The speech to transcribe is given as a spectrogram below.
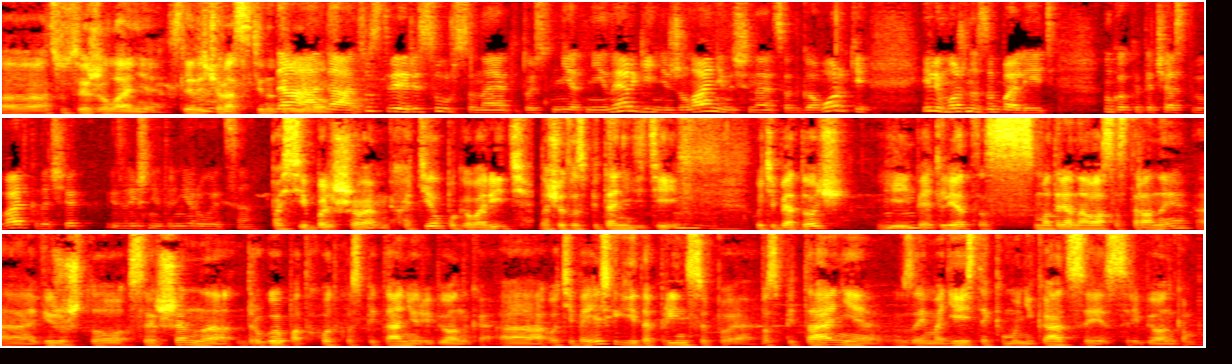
э, отсутствие желания в следующий раз идти на тренировку. Да, да, отсутствие ресурса на это. То есть нет ни энергии, ни желания, начинаются отговорки, или можно заболеть ну, как это часто бывает, когда человек излишне тренируется. Спасибо большое. Хотел поговорить насчет воспитания детей. У тебя дочь, ей mm-hmm. 5 лет. Смотря на вас со стороны, э, вижу, что совершенно другой подход к воспитанию ребенка. А у тебя есть какие-то принципы воспитания, взаимодействия, коммуникации с ребенком?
